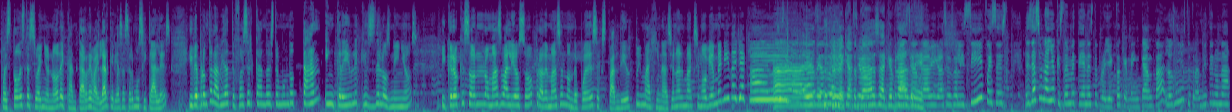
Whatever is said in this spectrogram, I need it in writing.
pues todo este sueño, ¿no? De cantar, de bailar, querías hacer musicales y de pronto la vida te fue acercando a este mundo tan increíble que es de los niños y creo que son lo más valioso, pero además en donde puedes expandir tu imaginación al máximo. Bienvenida, Jackie. Ay, bienvenida Jackie a tu casa, qué Gracias, padre. Gaby, gracias, Oli. Sí, pues es desde hace un año que estoy metida en este proyecto que me encanta. Los niños te transmiten una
